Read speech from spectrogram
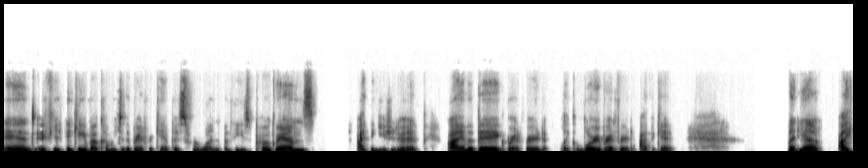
And if you're thinking about coming to the Brantford campus for one of these programs, I think you should do it. I am a big Brantford, like Laurier Brantford advocate. But yeah, I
